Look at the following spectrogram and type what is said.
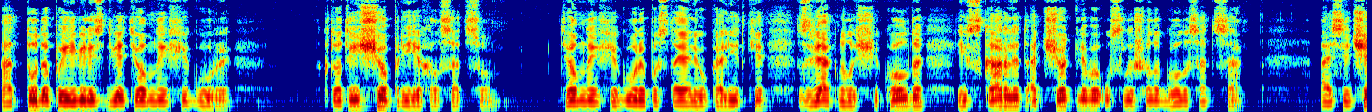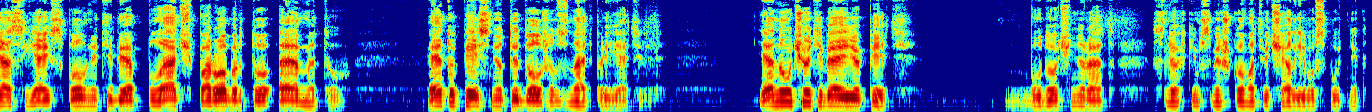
Оттуда появились две темные фигуры — кто-то еще приехал с отцом. Темные фигуры постояли у калитки, звякнула щеколда, и Скарлетт отчетливо услышала голос отца. «А сейчас я исполню тебе плач по Роберту Эммету. Эту песню ты должен знать, приятель. Я научу тебя ее петь». «Буду очень рад», — с легким смешком отвечал его спутник.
